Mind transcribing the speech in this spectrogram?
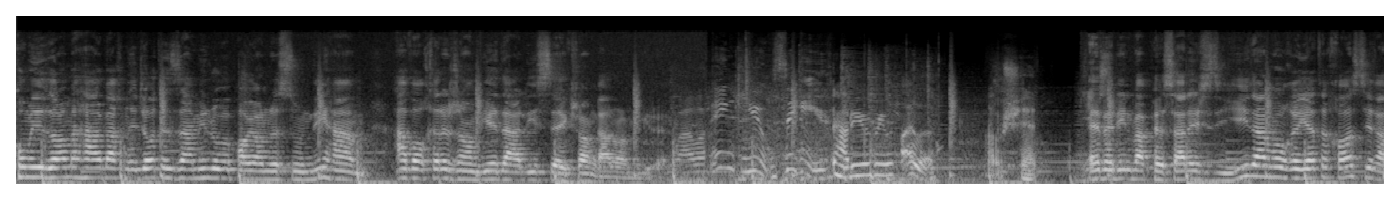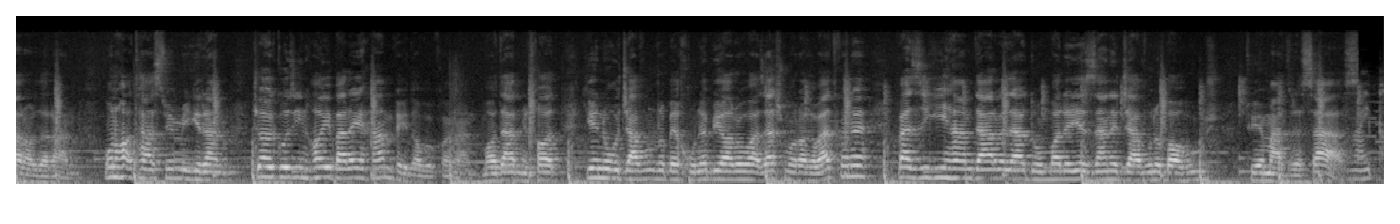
کمدی درام هر وقت نجات زمین رو به پایان رسوندی هم اواخر ژانویه در لیست اکران قرار می‌گیره Thank you, Ziggy. How do you agree with Lila? Oh shit. اولین و پسرش زیگی در موقعیت خاصی قرار دارن. اونها تصمیم می‌گیرن جایگزین هایی برای هم پیدا بکنن. مادر می‌خواد یه نوجوان رو به خونه بیاره و ازش مراقبت کنه و زیگی هم در به در دنبال یه زن جوون باهوش توی مدرسه است. Right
